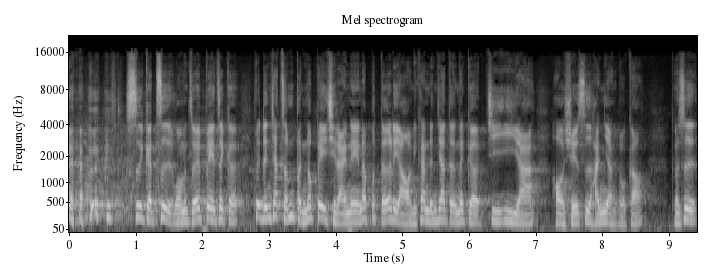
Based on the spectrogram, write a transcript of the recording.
四个字，我们只会背这个，所以人家整本都背起来呢，那不得了。你看人家的那个记忆啊，好学识涵养多高。可是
